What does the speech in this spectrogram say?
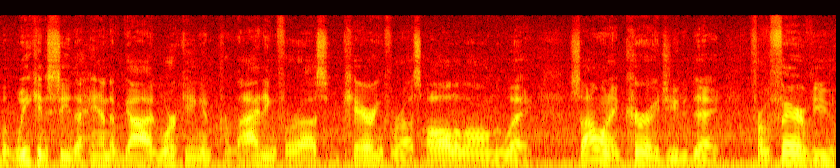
But we can see the hand of God working and providing for us and caring for us all along the way. So I want to encourage you today from Fairview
